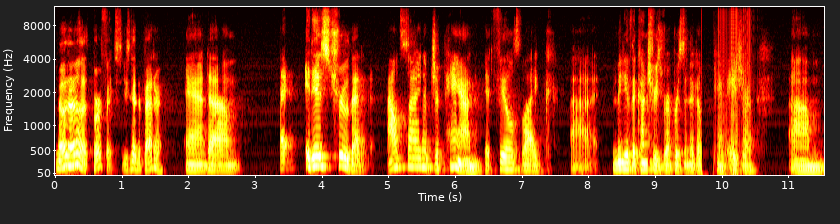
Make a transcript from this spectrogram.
no, no, no, that's perfect. You said it better. And um, it is true that outside of Japan, it feels like uh, many of the countries represented in Asia, um,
